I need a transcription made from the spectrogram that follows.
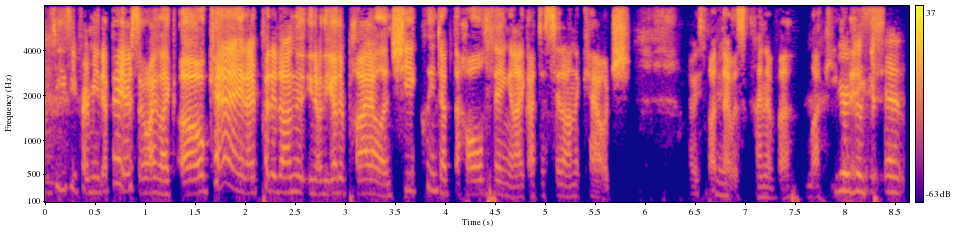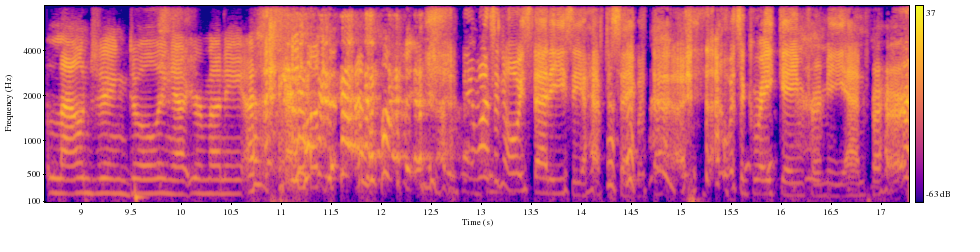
was easy for me to pay her so i'm like okay and i put it on the you know the other pile and she cleaned up the whole thing and i got to sit on the couch always thought that was kind of a lucky. You're thing. just uh, lounging, doling out your money. I, love it. I love it. it wasn't always that easy, I have to say, but that, that was a great game for me and for her.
